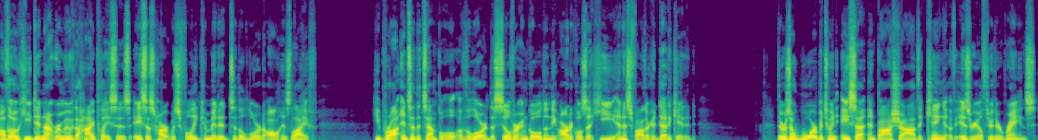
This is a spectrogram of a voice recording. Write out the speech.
Although he did not remove the high places, Asa's heart was fully committed to the Lord all his life. He brought into the temple of the Lord the silver and gold and the articles that he and his father had dedicated. There was a war between Asa and Baasha, the king of Israel, through their reigns.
